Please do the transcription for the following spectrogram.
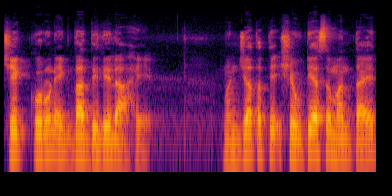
चेक करून एकदा दिलेलं आहे. म्हणजे आता ते शेवटी असं म्हणतायत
